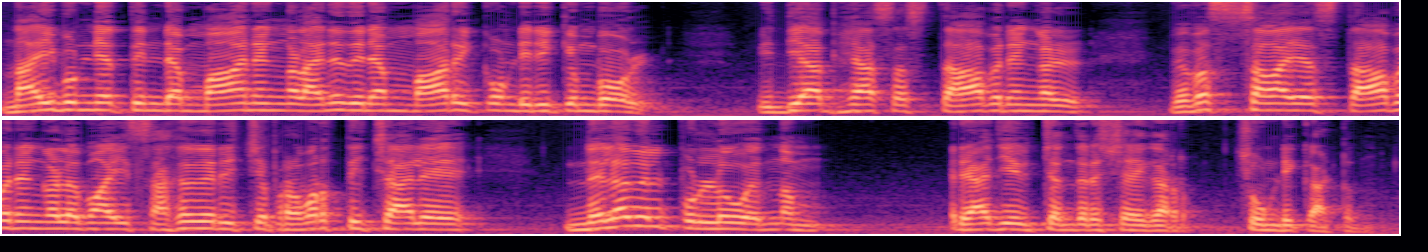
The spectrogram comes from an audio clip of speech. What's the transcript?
നൈപുണ്യത്തിന്റെ മാനങ്ങൾ അനുദിനം മാറിക്കൊണ്ടിരിക്കുമ്പോൾ വിദ്യാഭ്യാസ സ്ഥാപനങ്ങൾ വ്യവസായ സ്ഥാപനങ്ങളുമായി സഹകരിച്ച് പ്രവർത്തിച്ചാലേ നിലനിൽപ്പുള്ളൂ എന്നും രാജീവ് ചന്ദ്രശേഖർ ചൂണ്ടിക്കാട്ടുന്നു.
